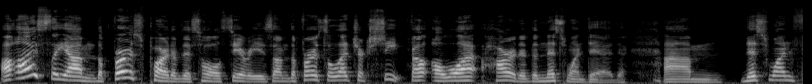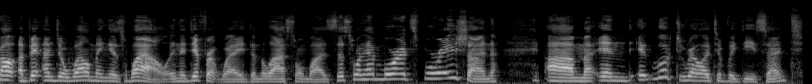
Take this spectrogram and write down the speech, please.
Uh, honestly, um, the first part of this whole series, um, the first Electric Sheep felt a lot harder than this one did. Um, this one felt a bit underwhelming as well, in a different way than the last one was. This one had more exploration, um, and it looked relatively decent.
